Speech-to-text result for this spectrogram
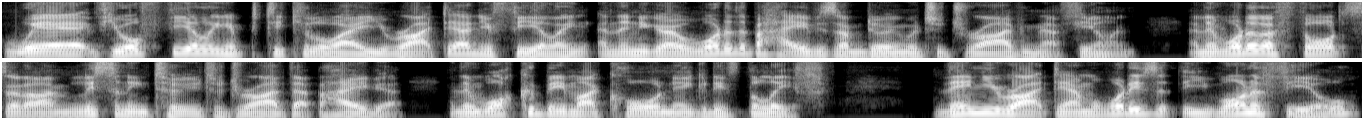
where if you're feeling a particular way, you write down your feeling and then you go, what are the behaviors I'm doing which are driving that feeling? And then what are the thoughts that I'm listening to to drive that behavior? And then what could be my core negative belief? Then you write down, well, what is it that you want to feel?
